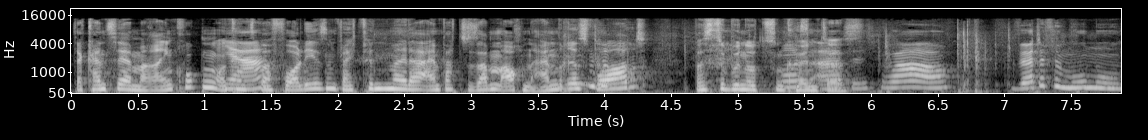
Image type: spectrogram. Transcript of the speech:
Da kannst du ja mal reingucken und Ja. kannst mal vorlesen. Vielleicht finden wir da einfach zusammen auch ein anderes Wort, was du benutzen könntest. Großartig. Wow. Wörter für Mumu.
